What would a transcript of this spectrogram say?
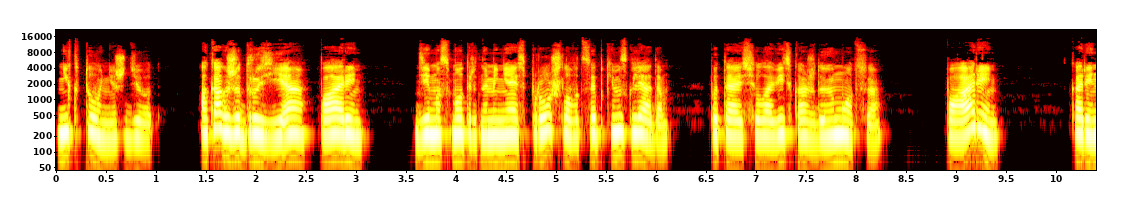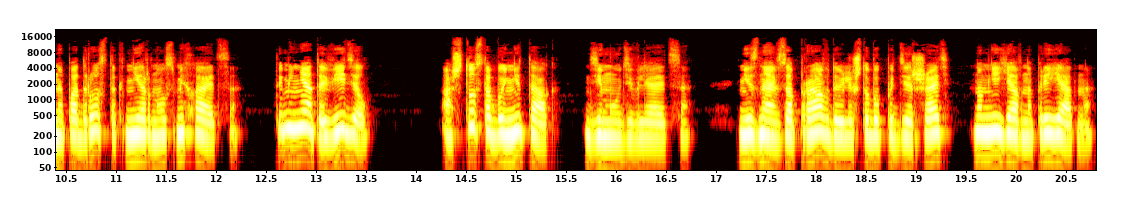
Никто не ждет. А как же друзья, парень? Дима смотрит на меня из прошлого цепким взглядом, пытаясь уловить каждую эмоцию. Парень? Карина-подросток нервно усмехается. Ты меня-то видел? А что с тобой не так? Дима удивляется. Не знаю, за правду или чтобы поддержать, но мне явно приятно.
